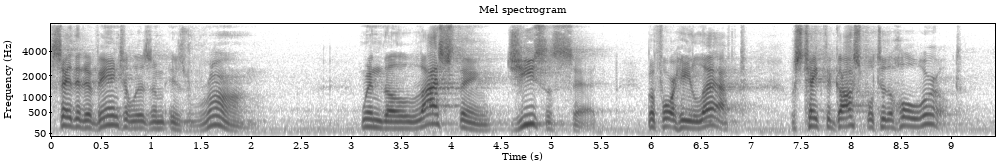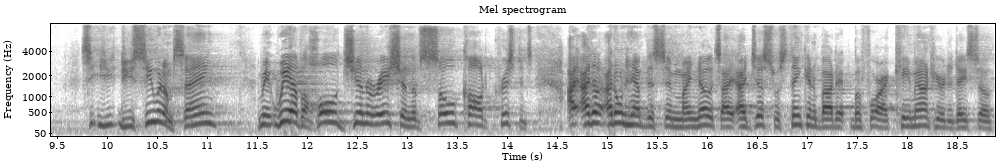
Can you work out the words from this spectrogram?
say that evangelism is wrong when the last thing Jesus said before he left was take the gospel to the whole world. See, you, do you see what I'm saying? I mean, we have a whole generation of so called Christians. I, I, don't, I, don't, have this in my notes. I, I, just was thinking about it before I came out here today. So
